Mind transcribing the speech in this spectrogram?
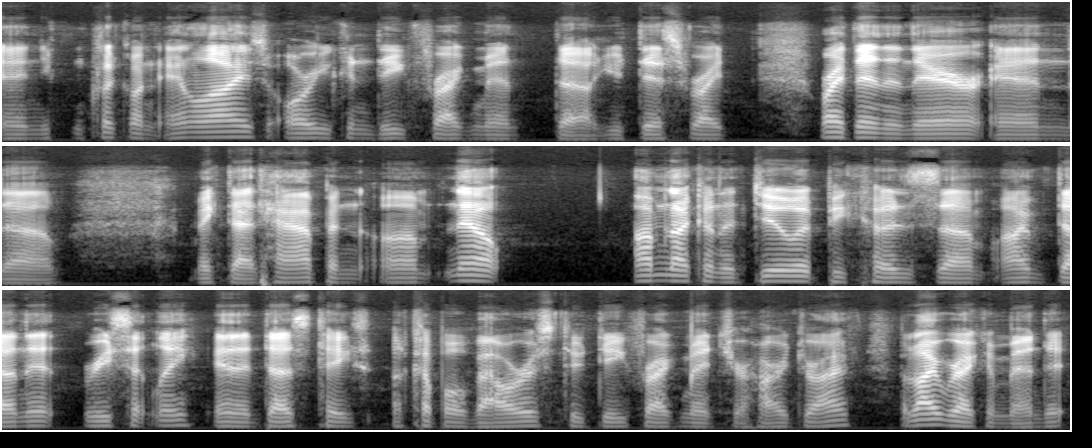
and you can click on analyze or you can defragment uh, your disk right right then and there and uh, make that happen. Um, now I'm not going to do it because um, I've done it recently and it does take a couple of hours to defragment your hard drive, but I recommend it.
